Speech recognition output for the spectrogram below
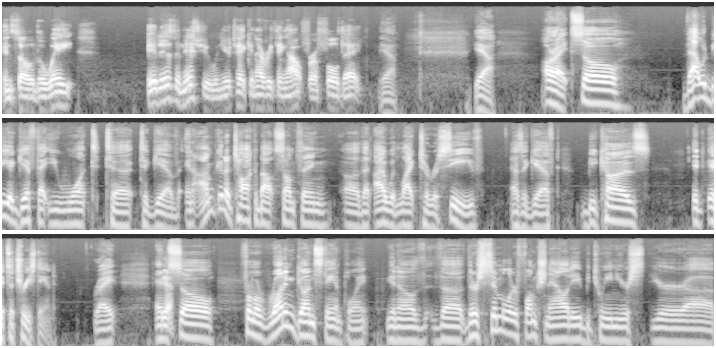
And so the weight, it is an issue when you're taking everything out for a full day. Yeah. Yeah. All right. So that would be a gift that you want to to give. And I'm going to talk about something uh, that I would like to receive as a gift because it, it's a tree stand, right? And yeah. so, from a run and gun standpoint, you know the, the there's similar functionality between your your uh,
